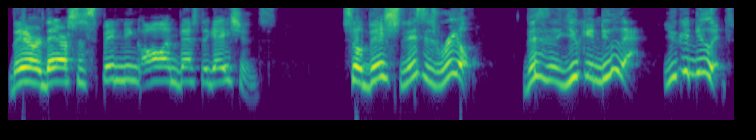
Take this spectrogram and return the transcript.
They are they are suspending all investigations. So this this is real. This is a, you can do that. You can do it.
